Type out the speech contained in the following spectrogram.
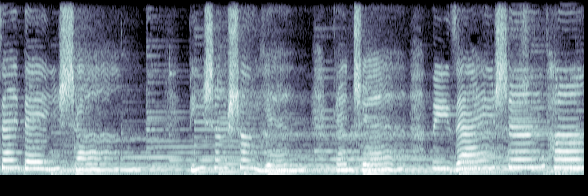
在悲伤。闭上双眼，感觉你在身旁，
